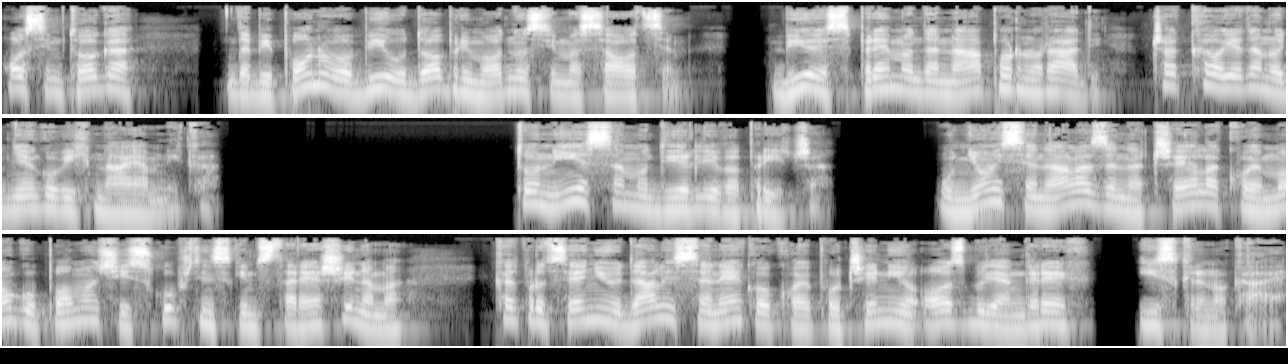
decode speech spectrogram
Osim toga, da bi ponovo bio u dobrim odnosima sa ocem, bio je spreman da naporno radi, čak kao jedan od njegovih najamnika. To nije samo dirljiva priča. U njoj se nalaze načela koje mogu pomoći skupštinskim starešinama kad procenjuju da li se neko ko je počinio ozbiljan greh iskreno kaje.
